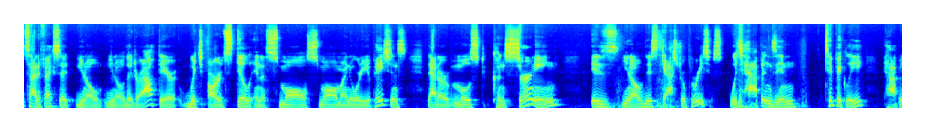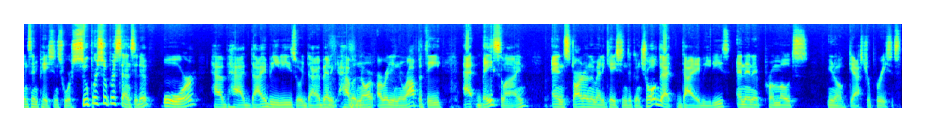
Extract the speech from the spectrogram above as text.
side effects that you know you know that are out there which are still in a small small minority of patients that are most concerning is you know this gastroparesis which happens in typically happens in patients who are super super sensitive or have had diabetes or diabetic have an already neuropathy at baseline and start on the medication to control that diabetes and then it promotes you know gastroparesis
